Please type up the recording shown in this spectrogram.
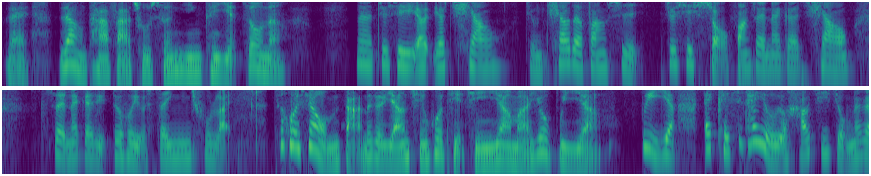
来让它发出声音可以演奏呢？那就是要要敲，用敲的方式，就是手放在那个敲，所以那个就会有声音出来。这会像我们打那个扬琴或铁琴一样吗？又不一样。不一样，哎，可是它有有好几种那个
